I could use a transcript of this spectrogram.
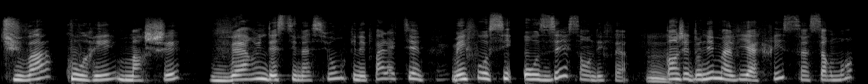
tu vas courir, marcher vers une destination qui n'est pas la tienne. Mais il faut aussi oser s'en défaire. Hmm. Quand j'ai donné ma vie à Christ, sincèrement,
